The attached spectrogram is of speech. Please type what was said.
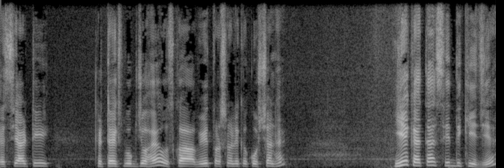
एस के टेक्स्ट बुक जो है, उसका विविध प्रश्नोली का क्वेश्चन है। ये कहता है, सिद्ध कीजिए।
